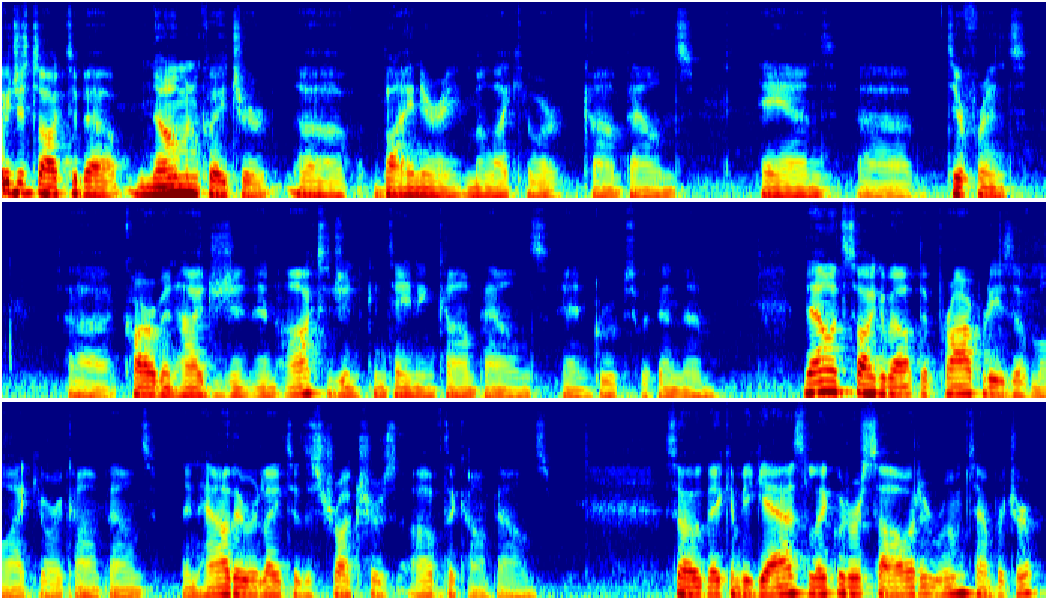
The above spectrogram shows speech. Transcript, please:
We just talked about nomenclature of binary molecular compounds and uh, different uh, carbon, hydrogen, and oxygen containing compounds and groups within them. Now let's talk about the properties of molecular compounds and how they relate to the structures of the compounds. So they can be gas, liquid, or solid at room temperature.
